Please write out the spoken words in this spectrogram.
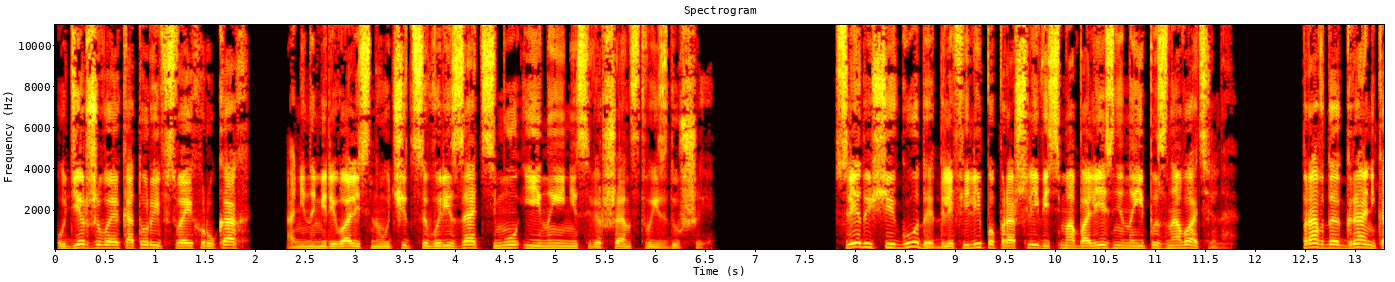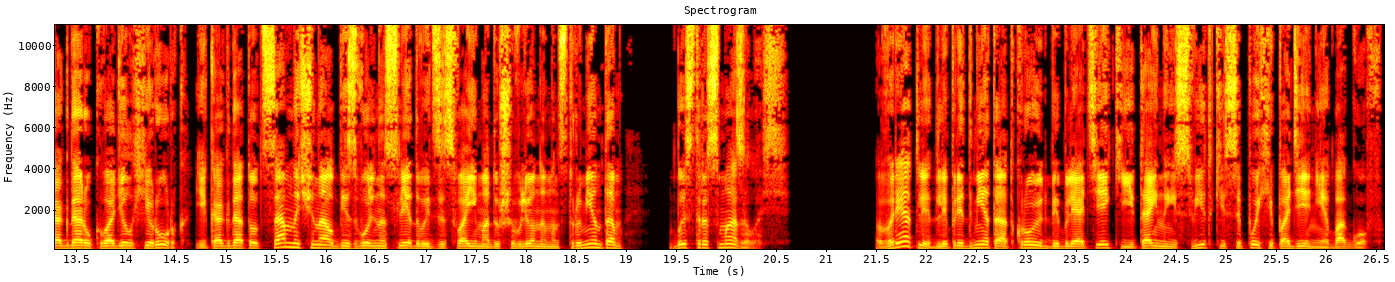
удерживая который в своих руках, они намеревались научиться вырезать тьму и иные несовершенства из души. Следующие годы для Филиппа прошли весьма болезненно и познавательно. Правда, грань, когда руководил хирург, и когда тот сам начинал безвольно следовать за своим одушевленным инструментом, быстро смазалась. Вряд ли для предмета откроют библиотеки и тайные свитки с эпохи падения богов.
